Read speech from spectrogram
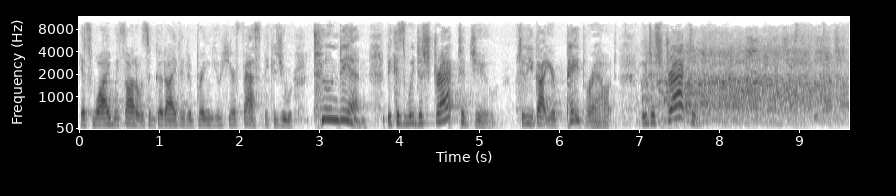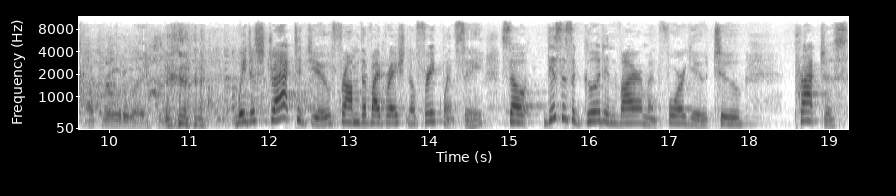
It's why we thought it was a good idea to bring you here fast because you were tuned in because we distracted you. Till you got your paper out. We distracted I'll throw it away. We distracted you from the vibrational frequency so this is a good environment for you to practice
